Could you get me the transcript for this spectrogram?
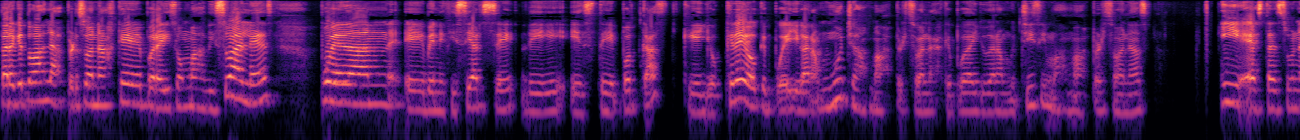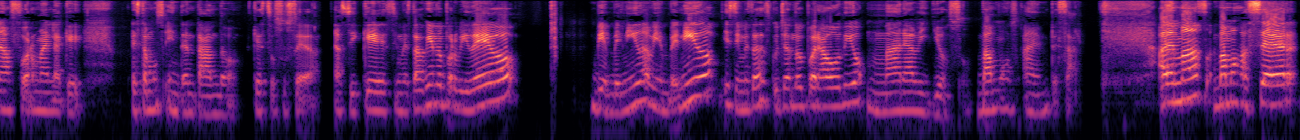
Para que todas las personas que por ahí son más visuales puedan eh, beneficiarse de este podcast, que yo creo que puede llegar a muchas más personas, que puede ayudar a muchísimas más personas. Y esta es una forma en la que estamos intentando que esto suceda. Así que si me estás viendo por video, bienvenida, bienvenido. Y si me estás escuchando por audio, maravilloso. Vamos a empezar. Además, vamos a hacer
